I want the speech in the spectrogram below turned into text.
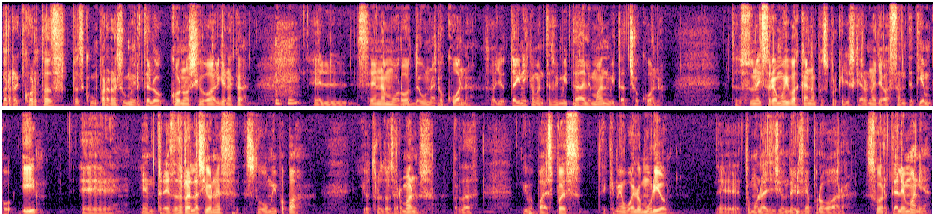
recortas, pues como para resumírtelo, conoció a alguien acá. Él se enamoró de una chocuana. O sea, yo técnicamente soy mitad alemán, mitad chocuana. Entonces es una historia muy bacana, pues porque ellos quedaron allá bastante tiempo. Y eh, entre esas relaciones estuvo mi papá y otros dos hermanos, ¿verdad? Mi papá después de que mi abuelo murió, eh, tomó la decisión de irse a probar suerte a Alemania.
